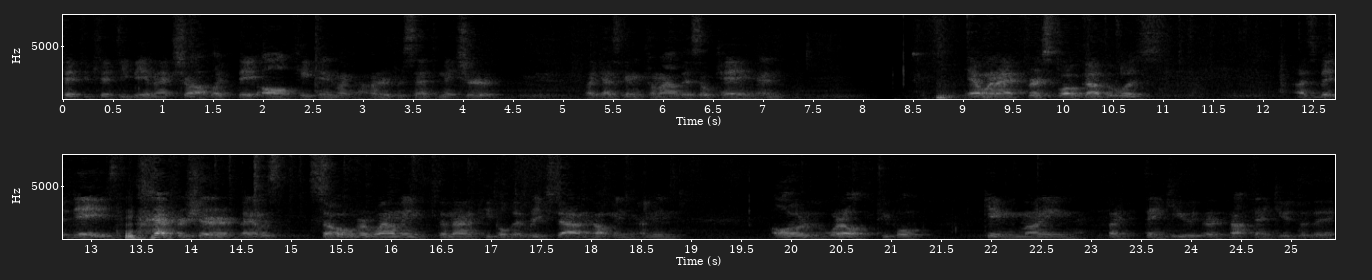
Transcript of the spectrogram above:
50-50 BMX shop, like they all kicked in like 100% to make sure like I was gonna come out of this okay. And yeah, when I first woke up, it was I was a bit dazed for sure, and it was so overwhelming the amount of people that reached out and helped me. I mean, all over the world, people gave me money like thank you or not thank yous, but they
